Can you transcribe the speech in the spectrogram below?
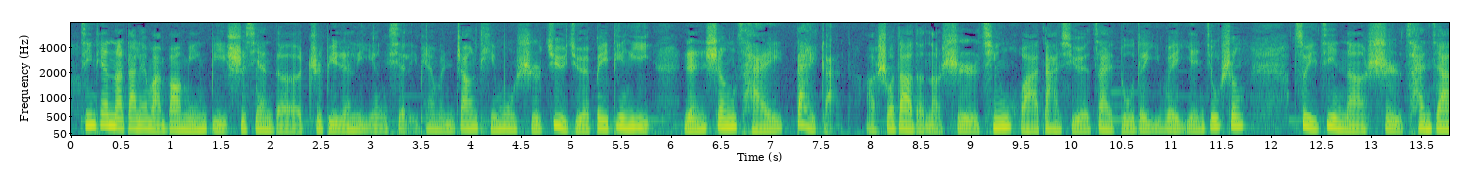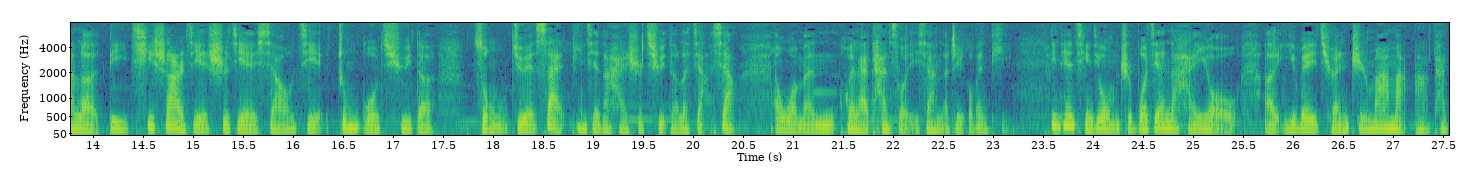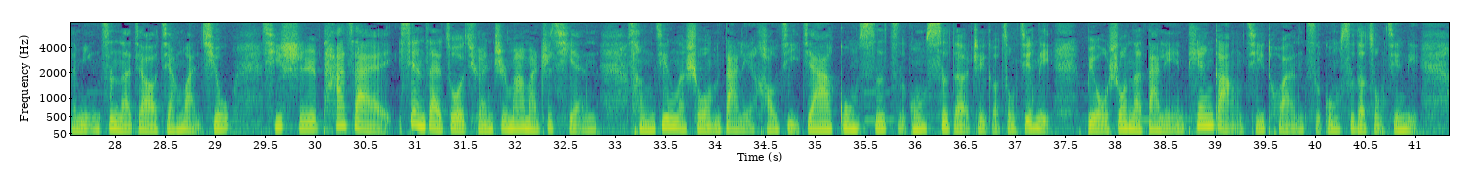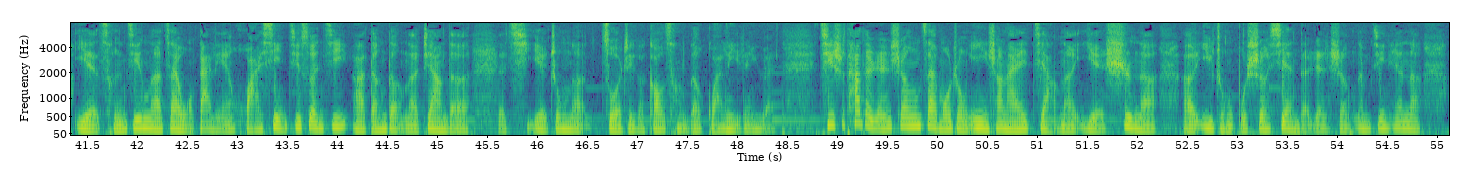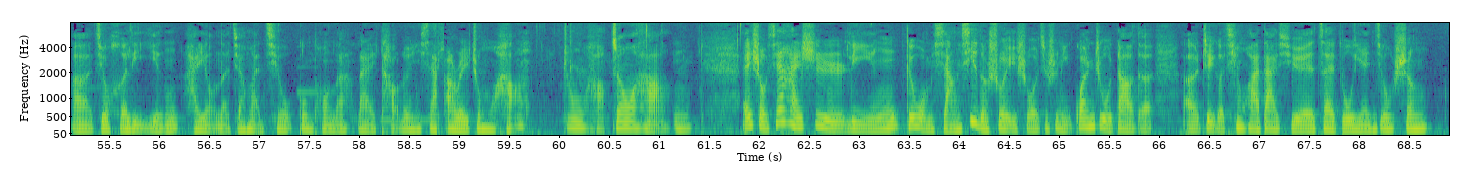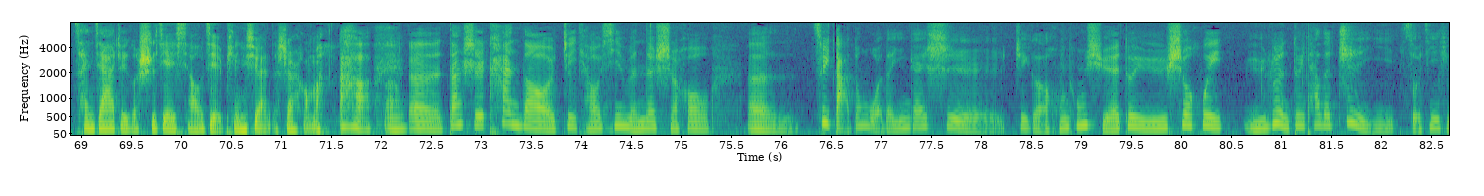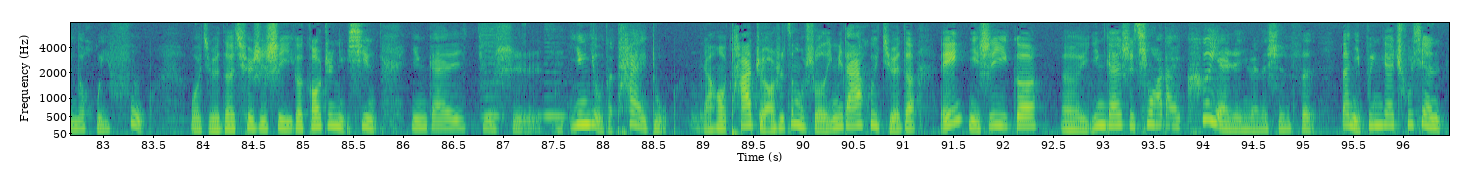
今天呢，《大连晚报》名笔视线的执笔人李莹写了一篇文章，题目是《拒绝被定义，人生才带感》。啊，说到的呢是清华大学在读的一位研究生，最近呢是参加了第七十二届世界小姐中国区的总决赛，并且呢还是取得了奖项。那我们会来探索一下呢这个问题。今天请进我们直播间的还有呃一位全职妈妈啊，她的名字呢叫蒋晚秋。其实她在现在做全职妈妈之前，曾经呢是我们大连好几家公司子公司的这个总经理，比如说呢大连天港集团子公司的总经理，也曾经呢在我们大连华信计算机啊等等呢这样的的企业中呢做这个高层的管理人员。其实她的人生在某种意义上来讲呢，也是呢呃一种不设限。的人生。那么今天呢，呃，就和李莹还有呢蒋晚秋共同呢来讨论一下。二位中午好，中午好，中午好。嗯，哎，首先还是李莹给我们详细的说一说，就是你关注到的，呃，这个清华大学在读研究生参加这个世界小姐评选的事儿，好吗？啊，呃，当时看到这条新闻的时候。呃，最打动我的应该是这个洪同学对于社会舆论对他的质疑所进行的回复，我觉得确实是一个高知女性应该就是应有的态度。然后他主要是这么说的，因为大家会觉得，哎，你是一个呃，应该是清华大学科研人员的身份，那你不应该出现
